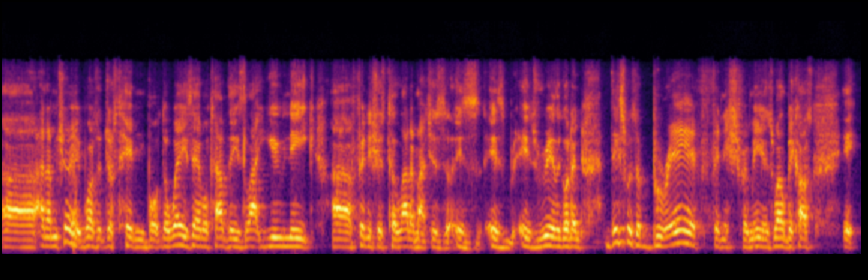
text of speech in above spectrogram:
uh, and I'm sure it wasn't just him, but the way he's able to have these like unique uh, finishes to ladder matches is is is really good. And this was a brave finish for me as well because it,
